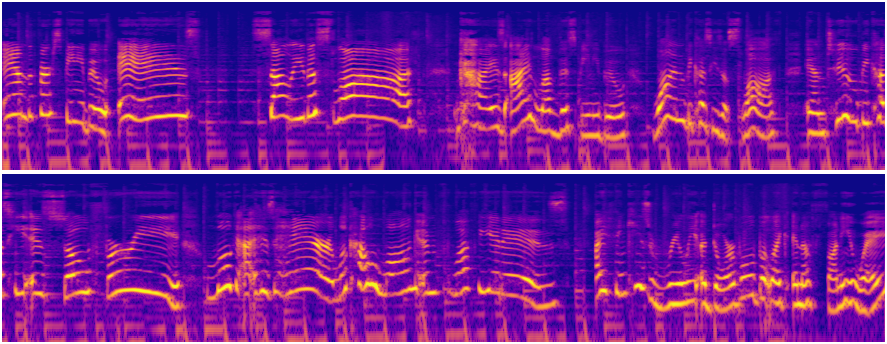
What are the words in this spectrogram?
And the first Beanie Boo is Sully the Sloth. Guys, I love this Beanie Boo. One, because he's a sloth, and two, because he is so furry. Look at his hair. Look how long and fluffy it is. I think he's really adorable, but like in a funny way.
